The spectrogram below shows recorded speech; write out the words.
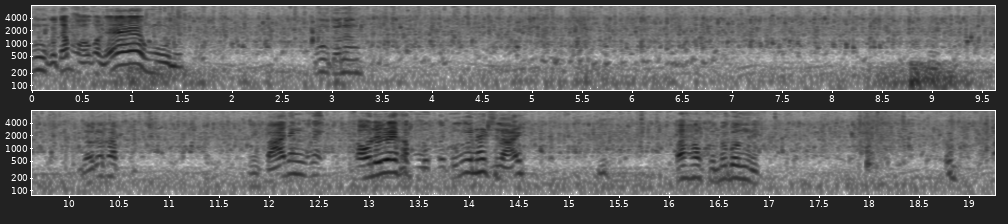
งูก็จับออกก่อนแล้วงูนี่งูตัวหนึ่ง เดี๋ยวด้อครับนี่ปลายังไงเอาเรื่อยๆครับมือมืออื่นให้สิหลายนี่ไปเอาขึ้นไปเบิ้งนี่ไป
